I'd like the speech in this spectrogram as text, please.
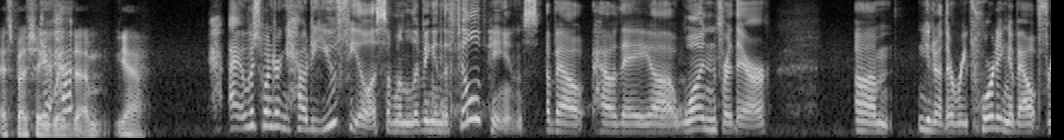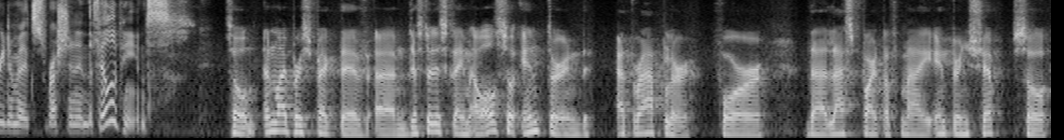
especially yeah, with um, yeah. I was wondering, how do you feel as someone living in the Philippines about how they uh, won for their um, you know, they're reporting about freedom of expression in the Philippines. So, in my perspective, um, just to disclaim, I also interned at Rappler for the last part of my internship. So,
